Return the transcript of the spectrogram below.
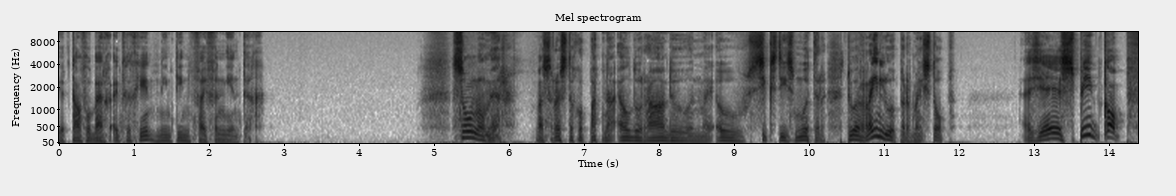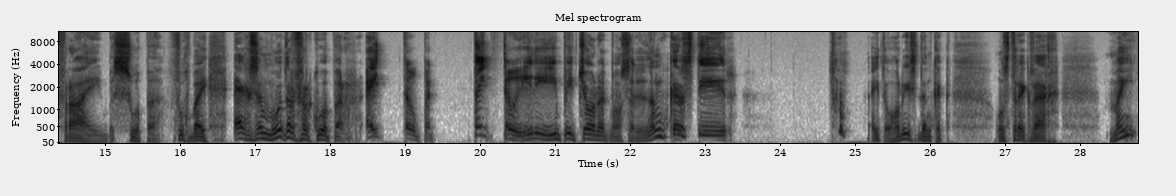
deur Tafelberg uitgegee 1995 Sononder was rustig op pad na Eldorado in my ou 60s motor toe 'n reinloper my stop. "As jy 'n speedkop vra hy besope, voeg by ek's 'n motorverkoper. Uit op tyd toe hierdie hippie chor het mos 'n linker stuur." hy het horries dink ek. Ons trek weg. My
